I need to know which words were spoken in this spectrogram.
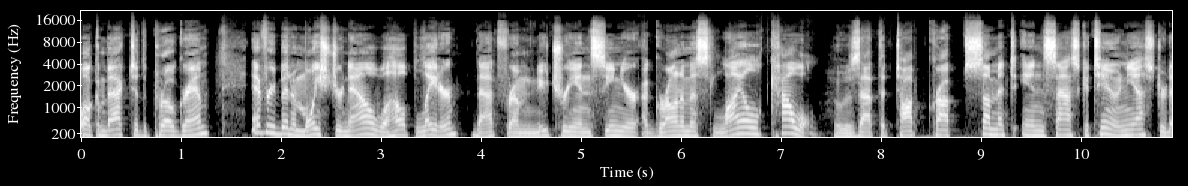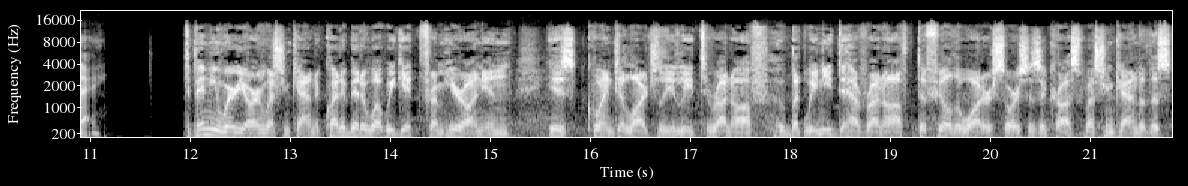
Welcome back to the program. Every bit of moisture now will help later. That from Nutrien senior agronomist Lyle Cowell, who was at the Top Crop Summit in Saskatoon yesterday. Depending where you are in Western Canada, quite a bit of what we get from here on in is going to largely lead to runoff, but we need to have runoff to fill the water sources across Western Canada. This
